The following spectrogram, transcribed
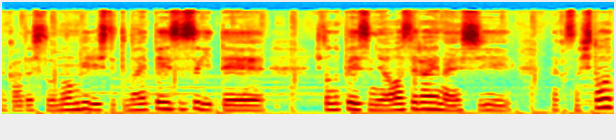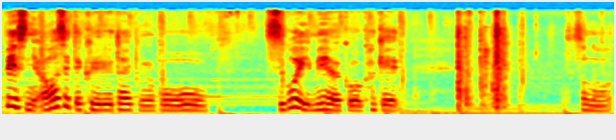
なんか私そうのんびりしててマイペースすぎて人のペースに合わせられないしなんかその人のペースに合わせてくれるタイプの子をすごい迷惑をかけその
